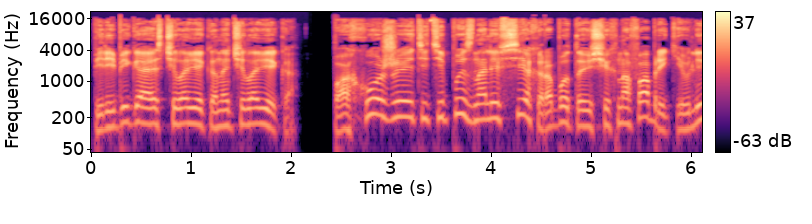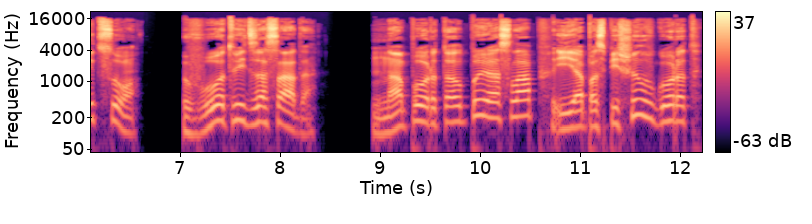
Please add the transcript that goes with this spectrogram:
перебегая с человека на человека. Похоже, эти типы знали всех работающих на фабрике в лицо. Вот ведь засада. Напор толпы ослаб, и я поспешил в город,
